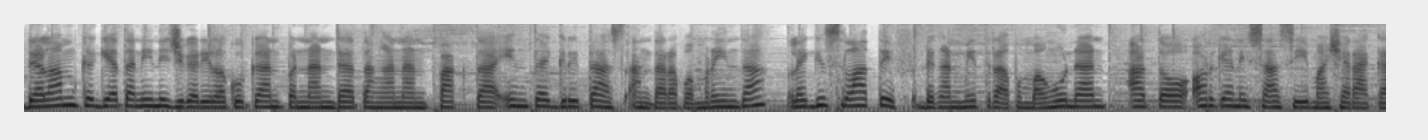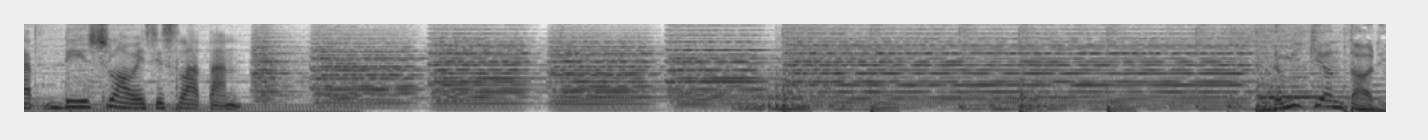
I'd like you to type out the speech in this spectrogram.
Dalam kegiatan ini juga dilakukan penanda tanganan fakta integritas antara pemerintah, legislatif dengan mitra pembangunan atau organisasi masyarakat di Sulawesi Selatan. Demikian tadi,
